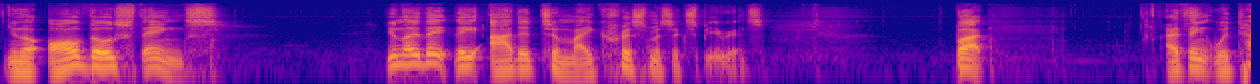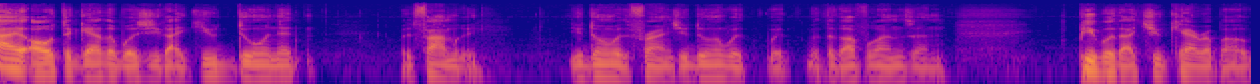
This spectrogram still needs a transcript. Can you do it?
you know, all those things, you know, they, they added to my Christmas experience. But I think what tie it all together was you like you doing it with family. You're doing it with friends, you're doing it with, with, with the loved ones and people that you care about.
